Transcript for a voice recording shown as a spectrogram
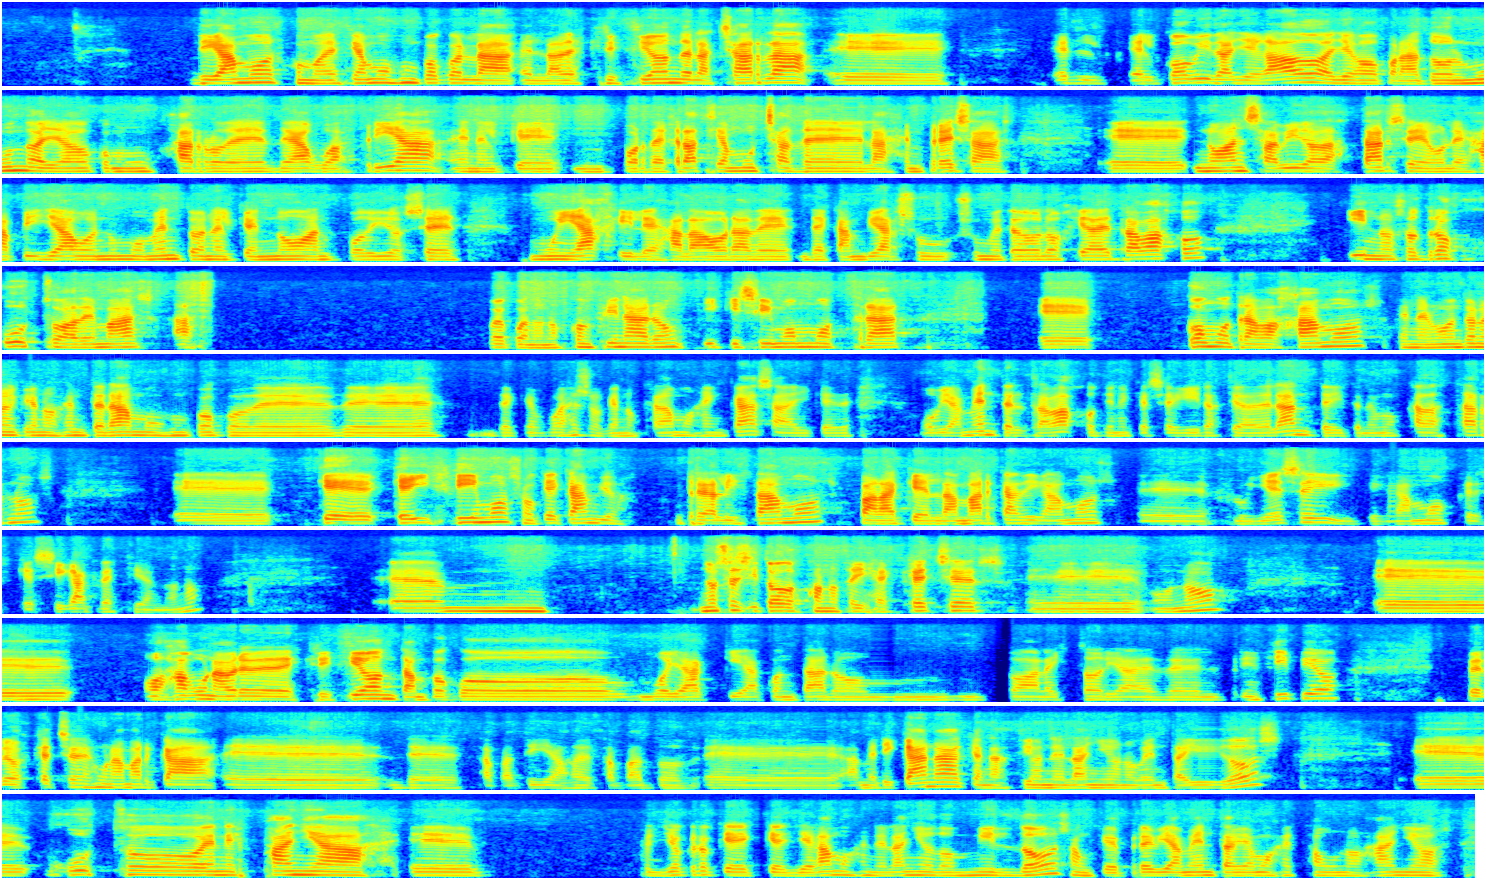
digamos, como decíamos un poco en la, descripción de la charla, el, COVID ha llegado, ha llegado para todo el mundo, ha llegado como un jarro de, agua fría en el que, por desgracia, muchas de las empresas eh, no han sabido adaptarse o les ha pillado en un momento en el que no han podido ser muy ágiles a la hora de, cambiar su, metodología de trabajo. Y nosotros justo, además, fue cuando nos confinaron y quisimos mostrar eh, cómo trabajamos en el momento en el que nos enteramos un poco de, que, pues eso, que nos quedamos en casa y que obviamente el trabajo tiene que seguir hacia adelante y tenemos que adaptarnos, eh, ¿qué, hicimos o qué cambios realizamos para que la marca, digamos, eh, fluyese y, digamos, que, siga creciendo, ¿no? Em, no sé si todos conocéis Sketchers eh, o no os hago una breve descripción, tampoco voy aquí a contaros toda la historia desde el principio, pero Skechers es una marca eh, de zapatillas o de zapatos eh, americana que nació en el año 92. Eh, justo en España, pues yo creo que, que, llegamos en el año 2002, aunque previamente habíamos estado unos años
